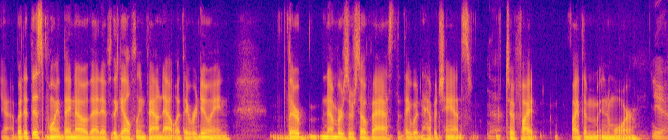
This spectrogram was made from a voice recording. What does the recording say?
Yeah, but at this point, they know that if the Gelfling found out what they were doing, their numbers are so vast that they wouldn't have a chance No. to fight fight them in war. yeah.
